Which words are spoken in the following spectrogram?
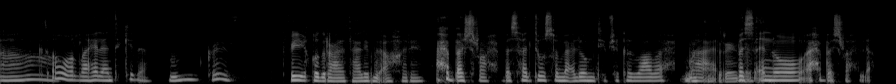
آه. أوه والله هلا أنت كذا. كويس. في قدرة على تعليم الآخرين. أحب أشرح بس هل توصل معلومتي بشكل واضح؟ ما ما بس بس. إنه أحب أشرح لا.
